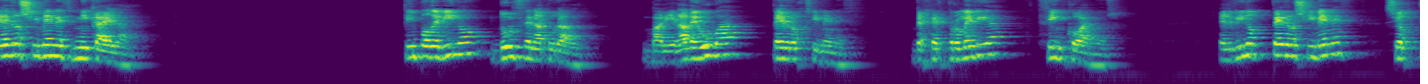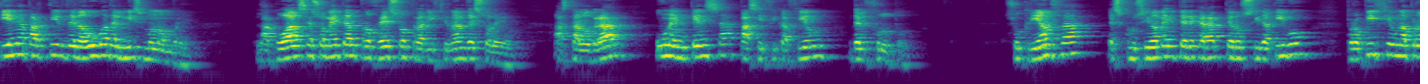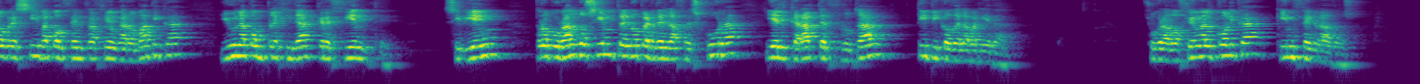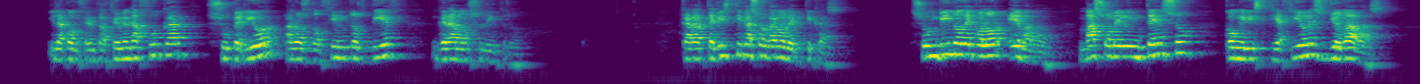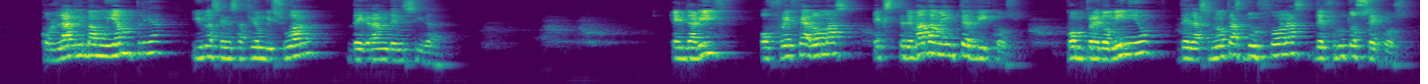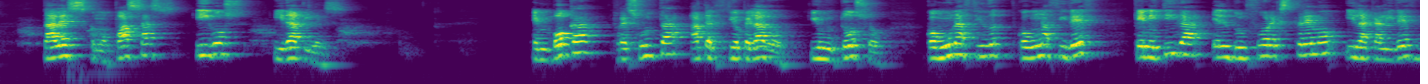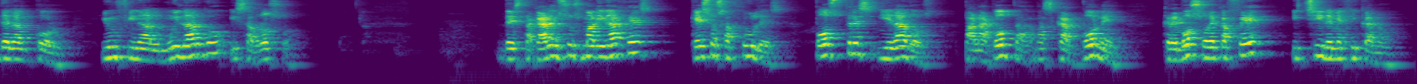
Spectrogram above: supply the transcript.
Pedro Ximénez Micaela. Tipo de vino, dulce natural. Variedad de uva, Pedro Ximénez. Vejez promedia, 5 años. El vino Pedro Ximénez se obtiene a partir de la uva del mismo nombre, la cual se somete al proceso tradicional de soleo, hasta lograr una intensa pacificación del fruto. Su crianza, exclusivamente de carácter oxidativo, propicia una progresiva concentración aromática y una complejidad creciente, si bien procurando siempre no perder la frescura y el carácter frutal típico de la variedad. Su graduación alcohólica 15 grados y la concentración en azúcar superior a los 210 gramos litro. Características organolépticas. Es un vino de color ébano, más o menos intenso, con iniciaciones yodadas, con lágrima muy amplia y una sensación visual de gran densidad. En nariz ofrece aromas extremadamente ricos, con predominio de las notas dulzonas de frutos secos, tales como pasas, higos y dátiles. En boca resulta aterciopelado y untuoso, con una, con una acidez que mitiga el dulzor extremo y la calidez del alcohol, y un final muy largo y sabroso. Destacar en sus maridajes quesos azules, postres y helados, panacota, mascarpone, cremoso de café y chile mexicano.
